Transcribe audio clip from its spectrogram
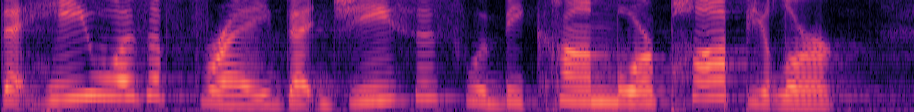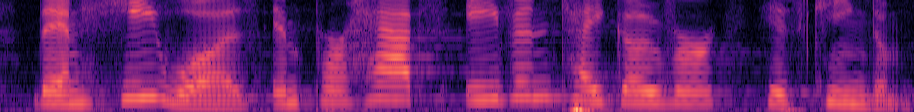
that he was afraid that Jesus would become more popular than he was and perhaps even take over his kingdom.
